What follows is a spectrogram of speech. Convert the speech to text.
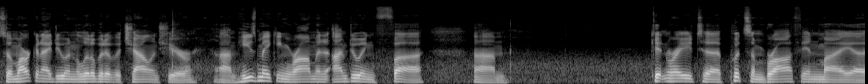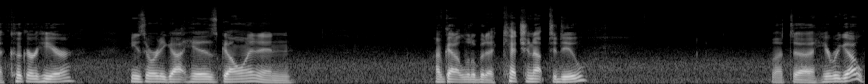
So Mark and I doing a little bit of a challenge here. Um, he's making ramen. I'm doing pho. Um, getting ready to put some broth in my uh, cooker here. He's already got his going, and I've got a little bit of catching up to do. But uh, here we go.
